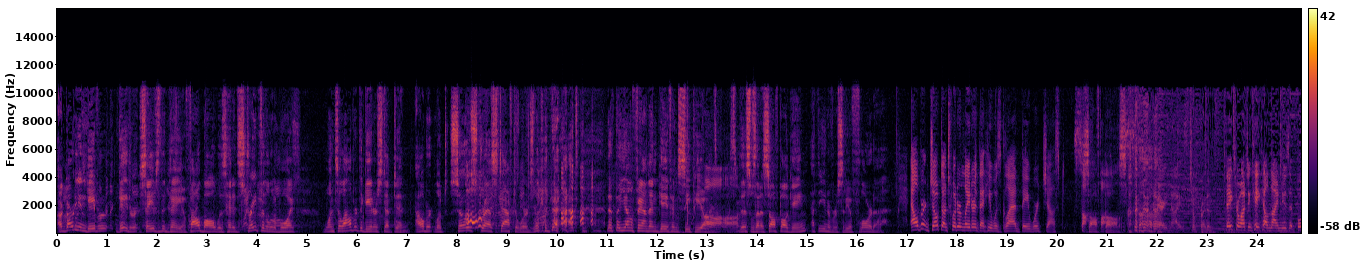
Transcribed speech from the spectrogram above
A guardian gator, gator saves the day. A foul ball was headed straight for the little boy until Albert the gator stepped in. Albert looked so Oh. stressed afterwards. Look at that. that the young fan then gave him CPR. This was at a softball game at the University of Florida. Albert joked on Twitter later that he was glad they were just softballs. Softballs. Very nice. Jump right in. Thanks for watching KCAL 9 News at 4.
